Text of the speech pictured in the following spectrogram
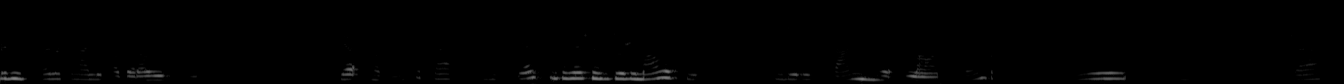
привіт! Ви на каналі Паперовий світ. Є новинки, це ноготки. Ну, звісно, їх дуже мало, щось не дуже странні, ну ладно. І ще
